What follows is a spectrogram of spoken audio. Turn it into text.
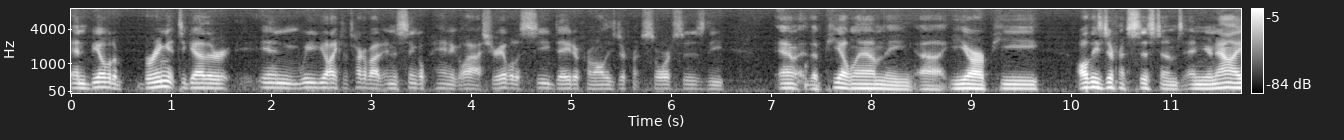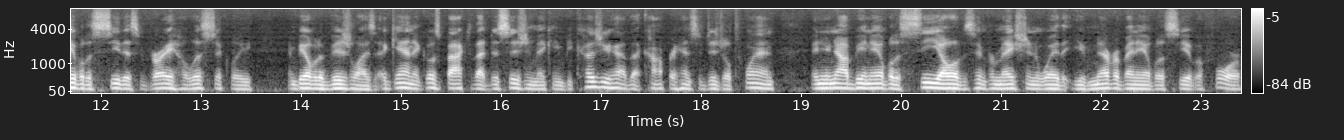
and be able to bring it together in, we like to talk about in a single pane of glass. You're able to see data from all these different sources, the, the PLM, the uh, ERP, all these different systems, and you're now able to see this very holistically and be able to visualize. Again, it goes back to that decision making because you have that comprehensive digital twin and you're now being able to see all of this information in a way that you've never been able to see it before.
